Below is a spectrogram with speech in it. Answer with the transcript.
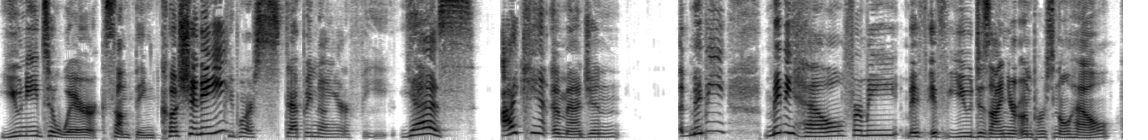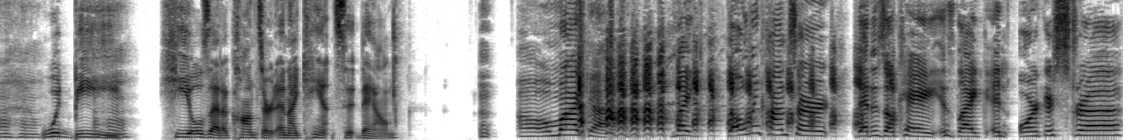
You need to wear something cushiony. People are stepping on your feet. Yes. I can't imagine maybe maybe hell for me if if you design your own personal hell Mm-hmm. would be Mhm. heels at a concert and I can't sit down. Oh my god. like the only concert that is okay is like an orchestra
